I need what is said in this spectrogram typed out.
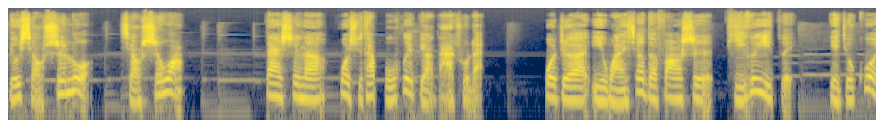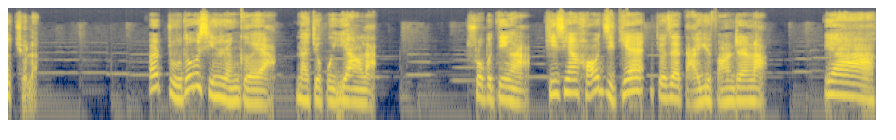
有小失落、小失望，但是呢，或许他不会表达出来，或者以玩笑的方式提个一嘴。也就过去了，而主动型人格呀，那就不一样了，说不定啊，提前好几天就在打预防针了。呀，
